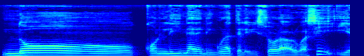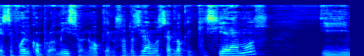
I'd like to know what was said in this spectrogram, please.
no con línea de ninguna televisora o algo así. Y ese fue el compromiso, ¿no? Que nosotros íbamos a hacer lo que quisiéramos y,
